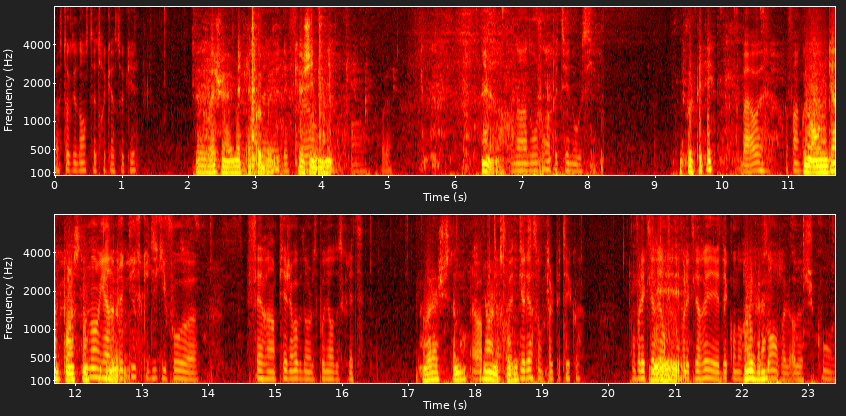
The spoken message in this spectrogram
Ah, stock dedans, c'était des trucs à stocker. Euh, ouais, je vais mettre la cobble que j'ai minée. enfin, voilà. Alors, On a un donjon à péter nous aussi. il faut le péter? Bah ouais, enfin Non, on le garde pour l'instant. Non, il y a un Euh, objectif qui dit qu'il faut euh, faire un piège à mob dans le spawner de squelette. Voilà, justement. Alors l'a putain, ça va être galère si on peut pas le péter quoi. On va l'éclairer en fait, on va l'éclairer et dès qu'on aura Oui, 12 voilà. ans, on va le... Ah bah je suis con. ouais.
